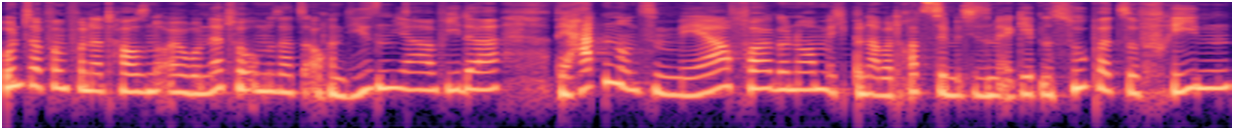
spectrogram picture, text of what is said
unter 500.000 Euro Nettoumsatz auch in diesem Jahr wieder. Wir hatten uns mehr vorgenommen. Ich bin aber trotzdem mit diesem Ergebnis super zufrieden.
